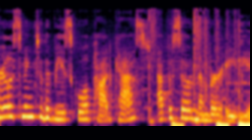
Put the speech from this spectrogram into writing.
You're listening to the B School podcast, episode number 80.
